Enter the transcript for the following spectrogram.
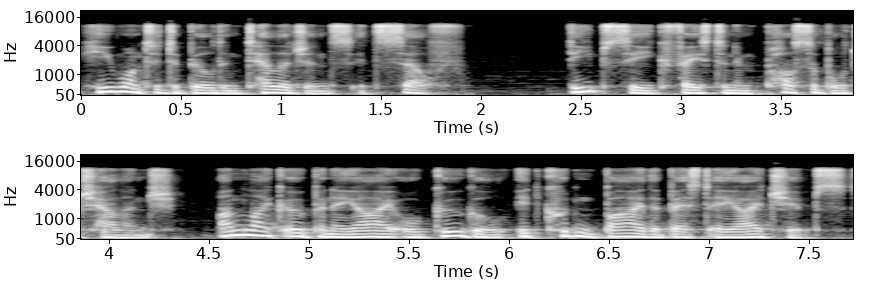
he wanted to build intelligence itself. DeepSeek faced an impossible challenge. Unlike OpenAI or Google, it couldn't buy the best AI chips.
